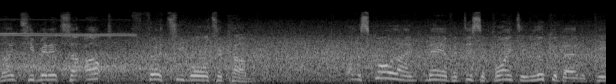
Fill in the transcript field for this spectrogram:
90 minutes are up, 30 more to come. Well, the scoreline may have a disappointing look about it.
